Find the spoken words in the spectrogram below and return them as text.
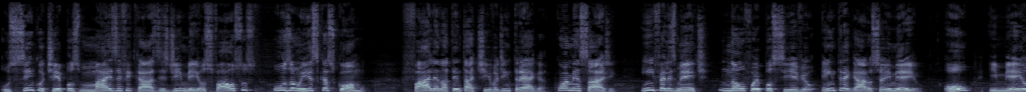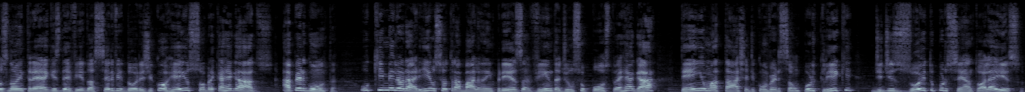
os cinco tipos mais eficazes de e-mails falsos usam iscas como falha na tentativa de entrega, com a mensagem infelizmente não foi possível entregar o seu e-mail, ou e-mails não entregues devido a servidores de correio sobrecarregados. A pergunta: o que melhoraria o seu trabalho na empresa vinda de um suposto RH tem uma taxa de conversão por clique de 18%. Olha isso.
